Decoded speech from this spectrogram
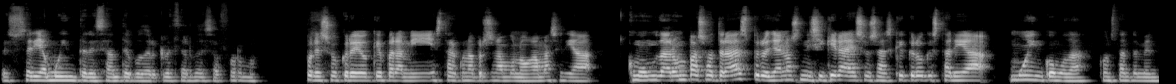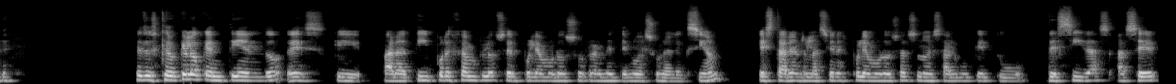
Eso sería muy interesante poder crecer de esa forma. Por eso creo que para mí estar con una persona monógama sería como dar un paso atrás, pero ya no es ni siquiera eso, o sea, es que creo que estaría muy incómoda constantemente. Entonces creo que lo que entiendo es que para ti, por ejemplo, ser poliamoroso realmente no es una elección. Estar en relaciones poliamorosas no es algo que tú decidas hacer,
